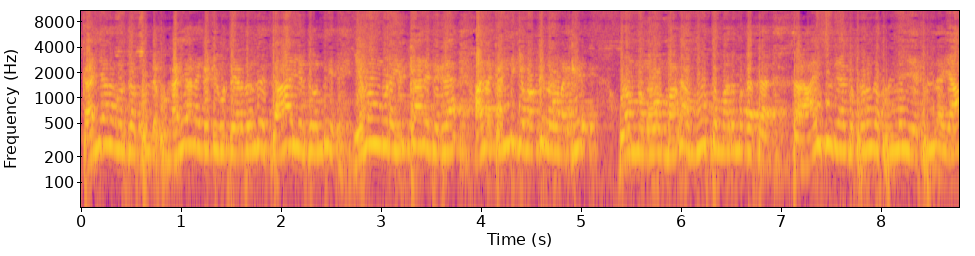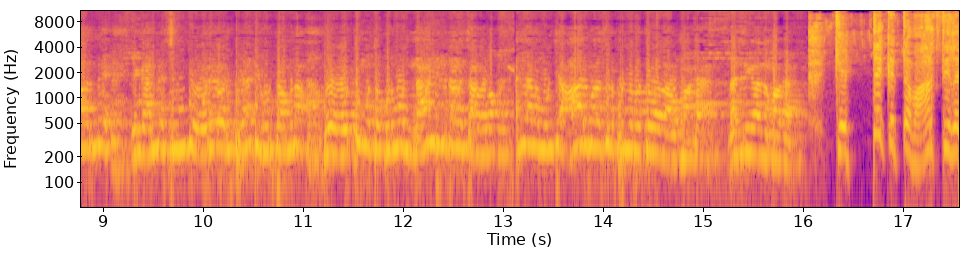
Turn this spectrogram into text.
கல்யாணம் கொடுத்த பிள்ளை கல்யாணம் கட்டி கொடுத்த வந்து தாலி எடுத்து வந்து இவன் கூட இருக்கானே தெரியல. ஆனா கண்டிக்க வக்கல உனக்கு. உன் ம- உன் மக மூத்த மருமக த- த- ஐஸ்வர்யாவுக்கு பிறந்த பிள்ளை பிள்ளை யாருன்னு எங்க அண்ணன் சிந்து ஒரே ஒரு பேட்டி கொடுத்தாங்கன்னா ஒட்டுமொத்த குடும்பம் நாளைக்கு தானே சாகணும். கல்யாணம் முடிஞ்சு ஆறு மாசத்துல பிள்ளை பத்துவா அவன் மக ரஜினிகாந்த் மக கெட்ட கெட்ட வார்த்தையில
